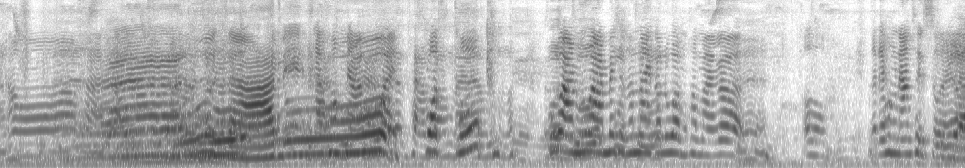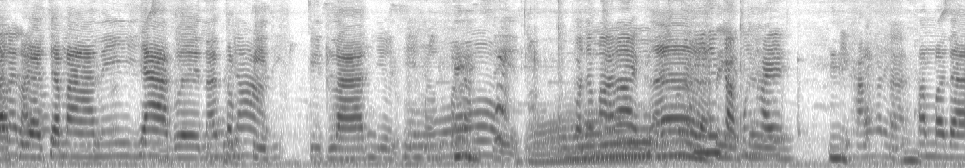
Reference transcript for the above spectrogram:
ำอ๋อค่ะสาธุทำห้องน้ำด้วยทำปลดทุกข์ห้องำเมื่อวานเมื่อวานไม่ถึงข้างในก็ร่วมเข้ามาก็เออโอ้เราได้ห้องน้ำสวยๆเผื่อแล้วหลาเผื่ยอจะมานี่ยากเลยนะ ต้องปิดปิดร้านอยู่ที่เมืองฝรั่งเศส ๆกว่าจะมาได้อ่า ทีนึงกลับเมืองไทยกี่ครั้งกันเนี่ยธรรมดา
